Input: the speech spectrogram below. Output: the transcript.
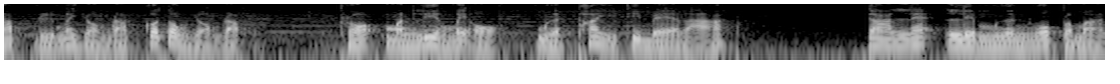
รับหรือไม่ยอมรับก็ต้องยอมรับ เพราะมันเลี่ยงไม่ออกเหมือนไพ่ที่แบหลา การและเล็มเงินงบประมาณ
